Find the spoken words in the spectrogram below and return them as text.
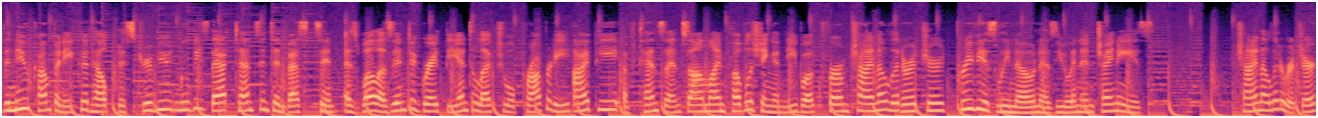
The new company could help distribute movies that Tencent invests in, as well as integrate the intellectual property IP of Tencent's online publishing and ebook firm China Literature, previously known as Yuewen in Chinese. China Literature,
